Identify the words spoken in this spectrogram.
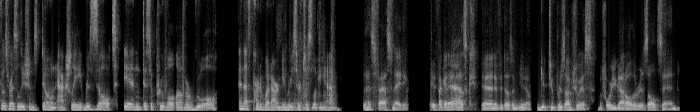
those resolutions don't actually result in disapproval of a rule. And that's part of what our new research is looking at. That's fascinating. If I could ask, and if it doesn't, you know, get too presumptuous before you got all the results in,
